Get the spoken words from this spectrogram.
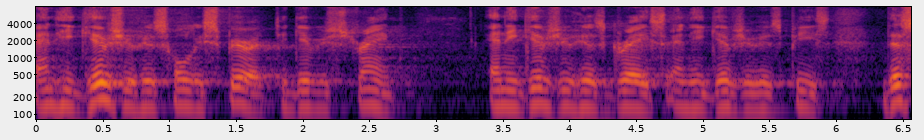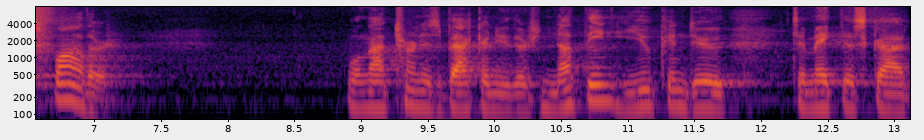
And he gives you his Holy Spirit to give you strength, and he gives you his grace, and he gives you his peace. This Father will not turn his back on you. There's nothing you can do to make this God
